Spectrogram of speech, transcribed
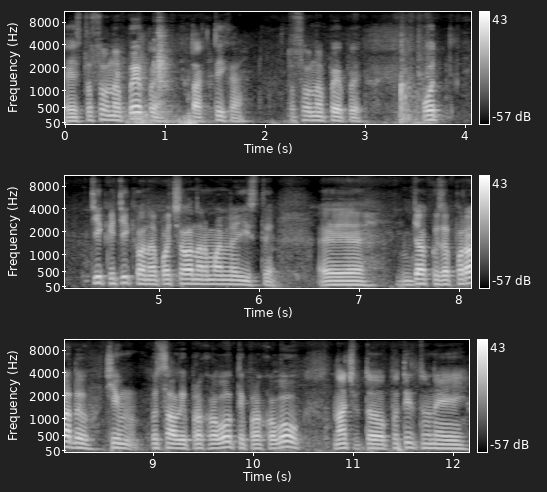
Е, Стосовно Пепи, так, тихо. Стосовно Пепи. От тільки-тільки вона почала нормально їсти. Е, дякую за пораду. Чим писали проколоти, проколов, начебто апетит у неї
